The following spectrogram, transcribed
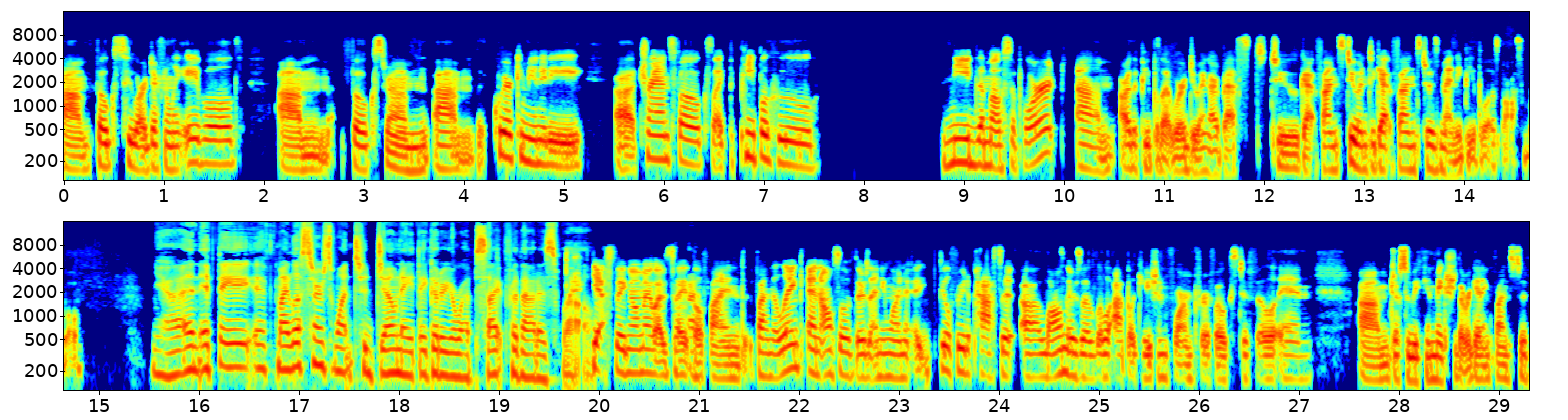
um, folks who are differently abled um, folks from um, the queer community, uh, trans folks, like the people who need the most support um, are the people that we're doing our best to get funds to and to get funds to as many people as possible. Yeah, and if they if my listeners want to donate, they go to your website for that as well. Yes, they go on my website. They'll find find the link, and also if there's anyone, eh, feel free to pass it uh, along. There's a little application form for folks to fill in um, just so we can make sure that we're getting funds to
